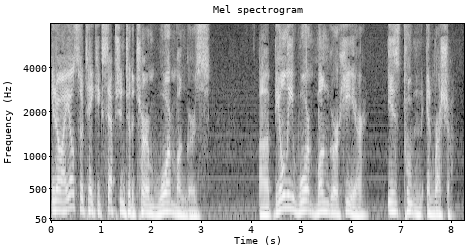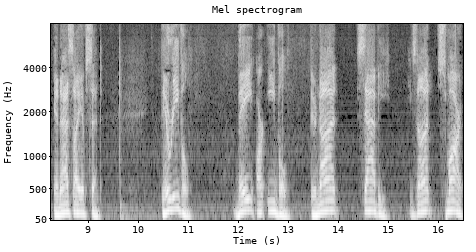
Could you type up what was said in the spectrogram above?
you know, I also take exception to the term warmongers. Uh, the only warmonger here is Putin and Russia. And as I have said, they're evil. They are evil. They're not savvy. He's not smart.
